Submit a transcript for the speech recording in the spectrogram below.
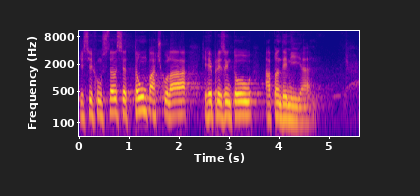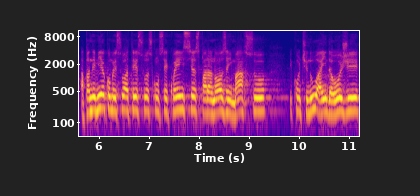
de circunstância tão particular que representou a pandemia. A pandemia começou a ter suas consequências para nós em março e continua ainda hoje,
